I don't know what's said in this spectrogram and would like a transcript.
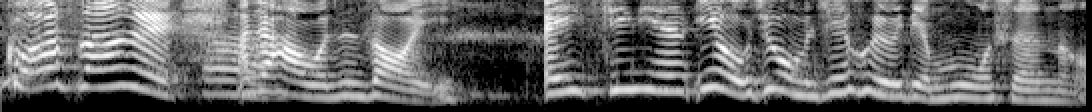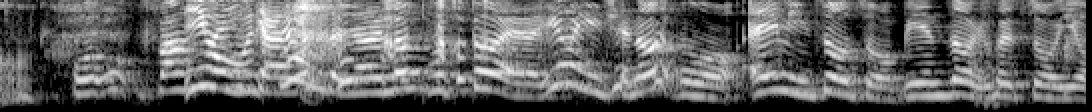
夸张哎！大家好，我是 Zoe。哎、今天因为我觉得我们今天会有一点陌生哦。我我方因为我们位感，觉整个人都不对了。因为以前都我 Amy 坐左边，之后也会坐右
